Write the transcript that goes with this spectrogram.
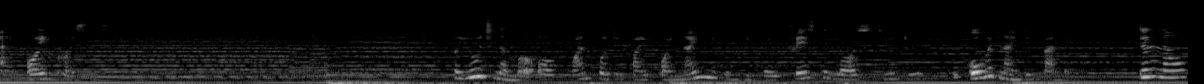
and oil crisis. A huge number of 145.9 million people faced the loss due to the COVID-19 pandemic. Till now,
